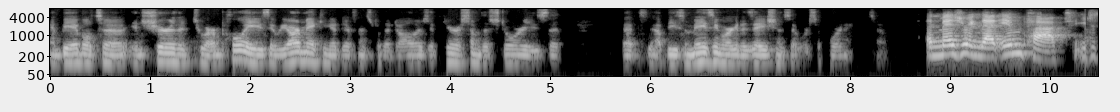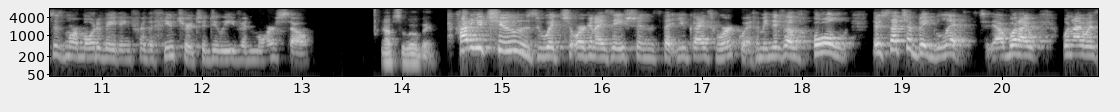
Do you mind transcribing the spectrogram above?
and be able to ensure that to our employees that we are making a difference with the dollars? And here are some of the stories that that uh, these amazing organizations that we're supporting. So. And measuring that impact just is more motivating for the future to do even more so. Absolutely. How do you choose which organizations that you guys work with? I mean, there's a whole, there's such a big list. When I when I was,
